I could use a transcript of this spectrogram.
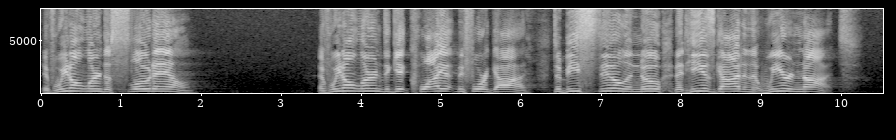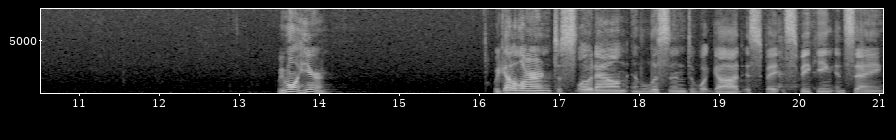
If we don't learn to slow down, if we don't learn to get quiet before God, to be still and know that He is God and that we are not, we won't hear Him. We got to learn to slow down and listen to what God is speaking and saying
